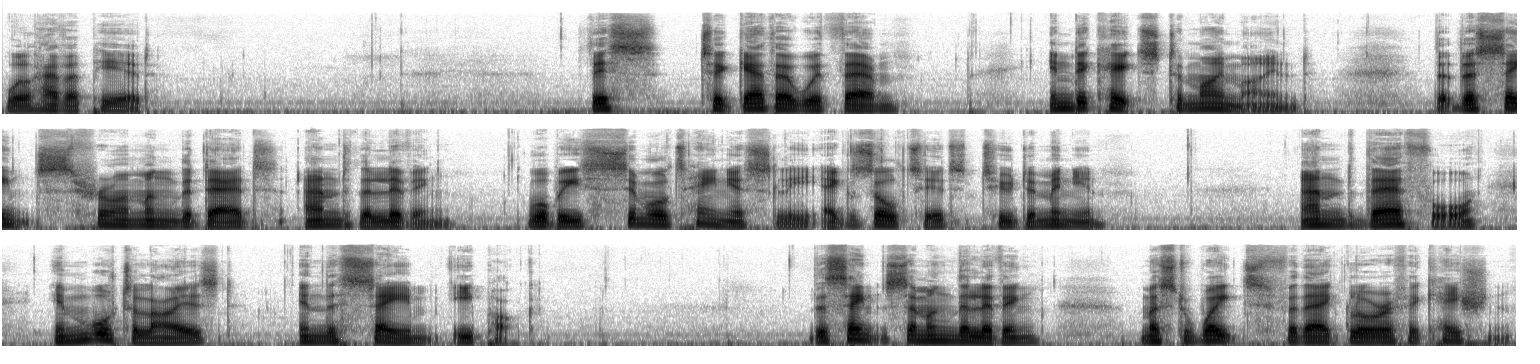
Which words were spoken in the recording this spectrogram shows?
will have appeared. This, together with them, indicates to my mind that the saints from among the dead and the living will be simultaneously exalted to dominion, and therefore immortalized in the same epoch. The saints among the living must wait for their glorification,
